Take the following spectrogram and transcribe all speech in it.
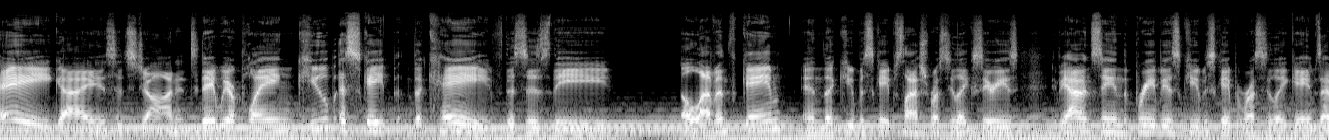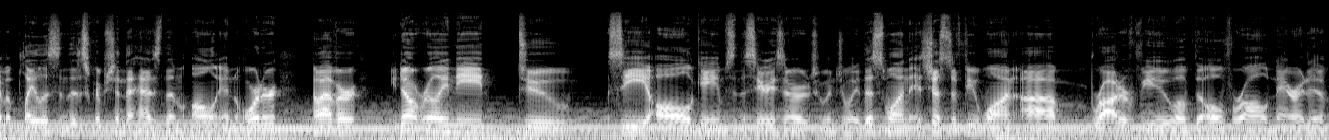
Hey guys, it's John, and today we are playing Cube Escape the Cave. This is the 11th game in the Cube Escape slash Rusty Lake series. If you haven't seen the previous Cube Escape and Rusty Lake games, I have a playlist in the description that has them all in order. However, you don't really need to see all games in the series in order to enjoy this one. It's just if you want a broader view of the overall narrative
